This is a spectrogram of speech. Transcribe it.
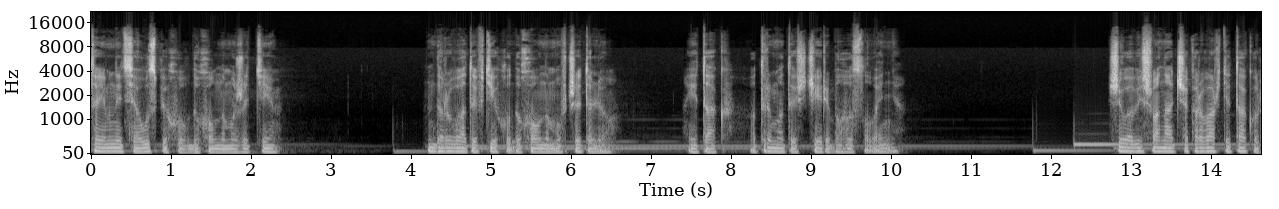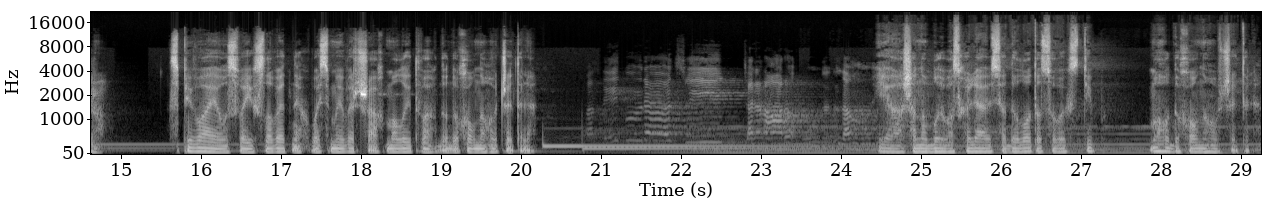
Таємниця успіху в духовному житті дарувати втіху духовному вчителю і так отримати щирі благословення. Шива Вішванат Чакарварті Такур співає у своїх славетних восьми вершах молитвах до духовного вчителя. Я шанобливо схиляюся до лотосових стіп мого духовного вчителя.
